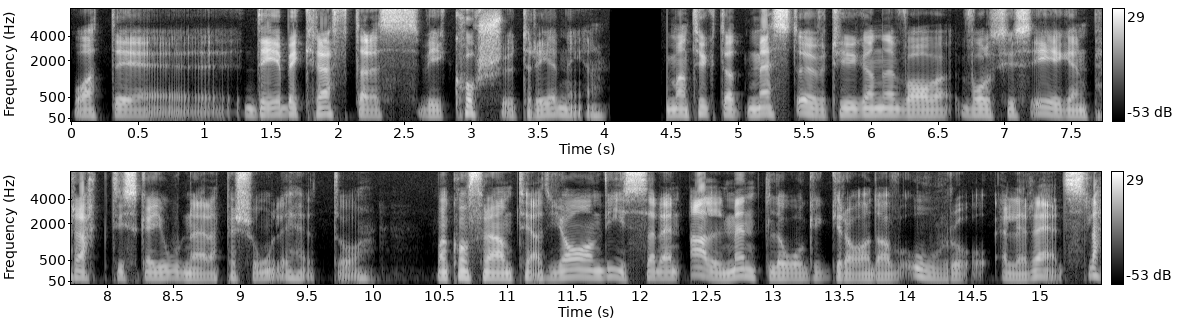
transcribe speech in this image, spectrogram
och att det, det bekräftades vid korsutredningar. Man tyckte att mest övertygande var Wolskys egen praktiska jordnära personlighet och man kom fram till att Jan visade en allmänt låg grad av oro eller rädsla.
